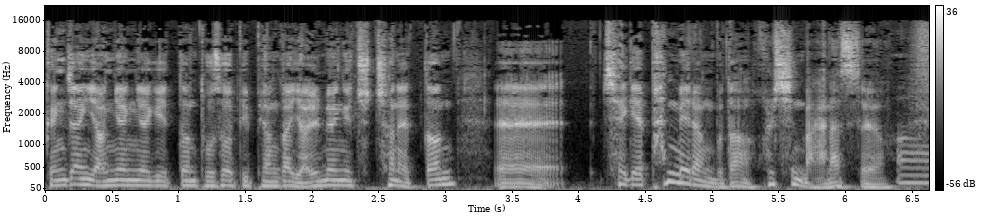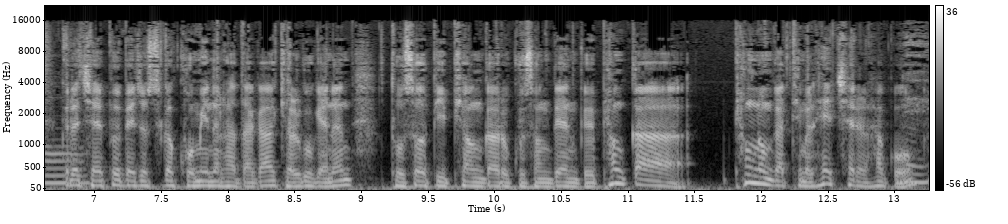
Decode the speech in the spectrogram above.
굉장히 영향력이 있던 도서 비평가 10명이 추천했던 에, 책의 판매량보다 훨씬 많았어요. 어. 그래서 제프 베조스가 고민을 하다가 결국에는 도서 비평가로 구성된 그 평가 평론가 팀을 해체를 하고 네.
